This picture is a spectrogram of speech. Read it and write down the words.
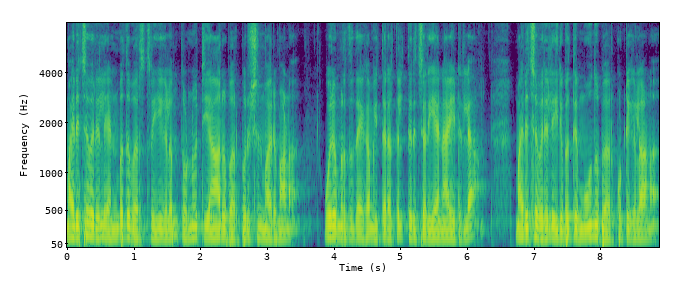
മരിച്ചവരിൽ എൺപത് പേർ സ്ത്രീകളും തൊണ്ണൂറ്റിയാറ് പേർ പുരുഷന്മാരുമാണ്. ഒരു മൃതദേഹം ഇത്തരത്തിൽ തിരിച്ചറിയാനായിട്ടില്ല. മരിച്ചവരിൽ ഇരുപത്തിമൂന്ന് പേർ കുട്ടികളാണ്.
